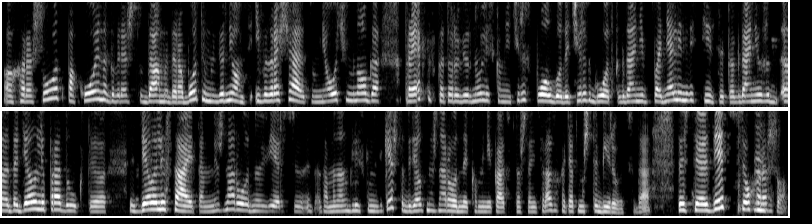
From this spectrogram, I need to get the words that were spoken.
хорошо, спокойно говорят, что да, мы доработаем и вернемся, и возвращаются. У меня очень много проектов, которые вернулись ко мне через полгода, через год, когда они подняли инвестиции, когда они уже э, доделали продукты, сделали сайт, там, международную версию, э, там, на английском языке, чтобы делать международные коммуникации, потому что они сразу хотят масштабироваться, да. То есть э, здесь все mm-hmm. хорошо.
